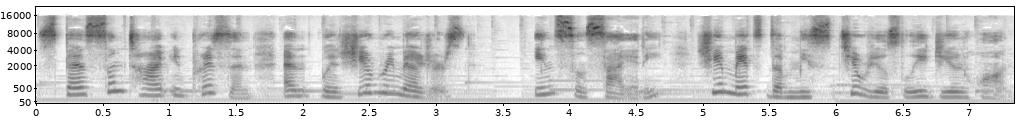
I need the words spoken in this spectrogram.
spends some time in prison, and when she reemerges, in society, she meets the mysterious Lee Jun Hwan.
